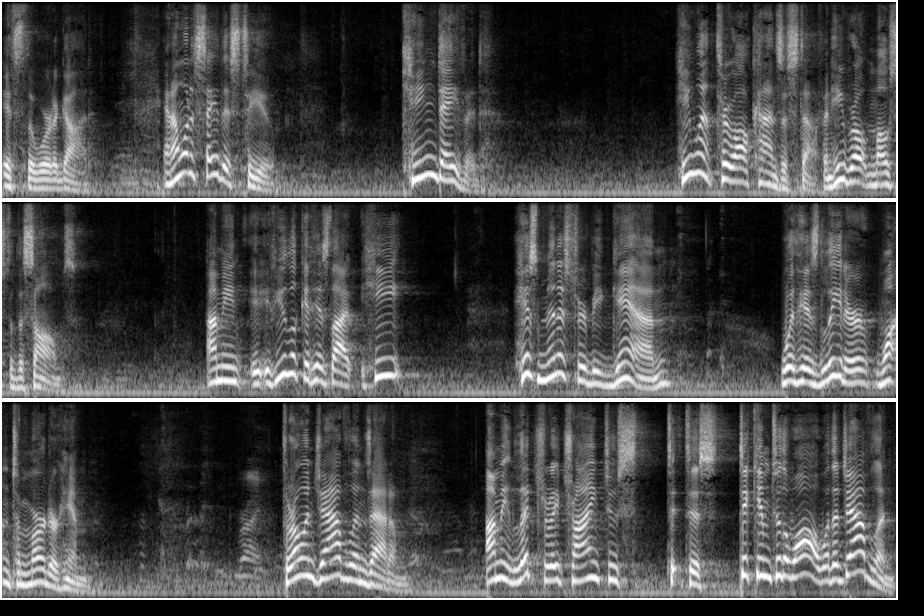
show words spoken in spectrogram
It's the Word of God. And I want to say this to you King David, he went through all kinds of stuff, and he wrote most of the Psalms. I mean, if you look at his life, he, his ministry began with his leader wanting to murder him. Right. Throwing javelins at him. I mean, literally trying to, st- to stick him to the wall with a javelin.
